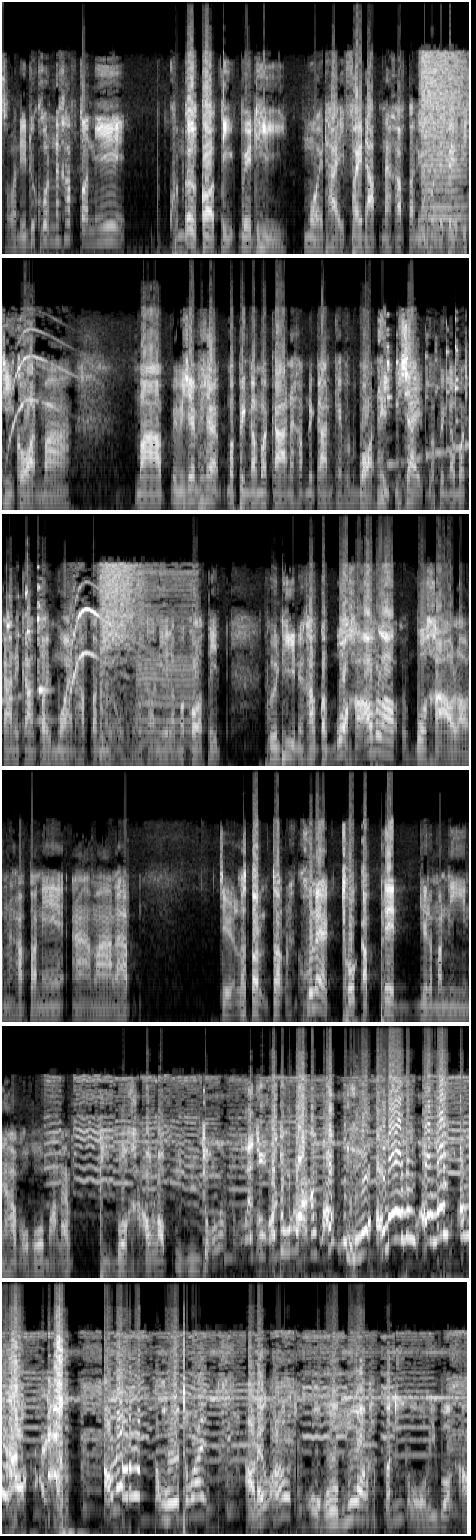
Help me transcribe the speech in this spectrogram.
สวัสดีทุกคนนะครับ ตอนนี้คุณก็เกาะติเวทีมวยไทยไฟดับนะครับ ตอนนี้คนได้เป็นพิธีกรมา มาไม่ใช่ไม่ใช่มาเป็นกรรมการนะครับในการแข่งฟุตบอลไม่ใช่มาเป็นกรรมการในการต่อยมวยนะครับ ตอนนี้โอ้โหตอนนี้เรามาเกาะติดพื้นที่นะครับ กับบัวขาวเราบัวขาวเรานะครับ ตอนนี้อ่ามาแล้วครับ เจอเราตอนตอนคู่แรกโชกกับประเทศเยอรมนีนะครับโอ้โหมาแล้วปีบัวขาวเราอื้อหือโชกแล้วโชกแล้วโชกแล้วโชกแล้วโอ้โหเอาแล้วเอาแล้วเอาแล้วเอาแล้วเอาแล้วโอ้โหโชกเลยเอาแล้วเอาแล้วโอ้โหมั่วครับตอนนี้โอ้โหมีบัวขาว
